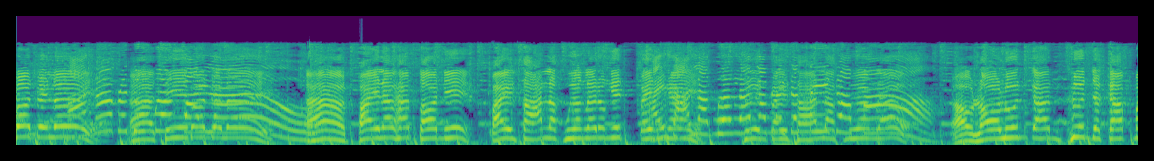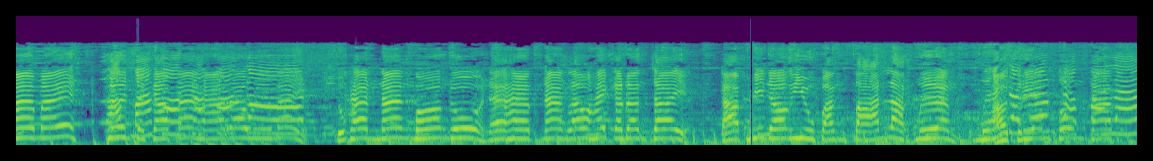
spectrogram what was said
บอลไปเลยอ่าตีบอลไปเลยอ่าไปแล้วครับตอนนี้ไปศาลหลักเมืองแล้วน้องนิดเป็นไปไงศาลหลักเมืองแล้วขึ้นไปกำลังจะศาลหลักเมืองตีกลับมาแล้ว เอารอลุ้นกันขึ้นจะกลับมาไหมขึ้นจะกลับมาก่อนหาเราก่อนหรือไม่ทุกท่านนั่งมองดูนะครับนั่งเราให้กำลังใจกับพี่น้องที่อยู่ฝั่งศาลหลักเมืองเหมือนเอาจะเตรียเริ่มมกส้ลัมบ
